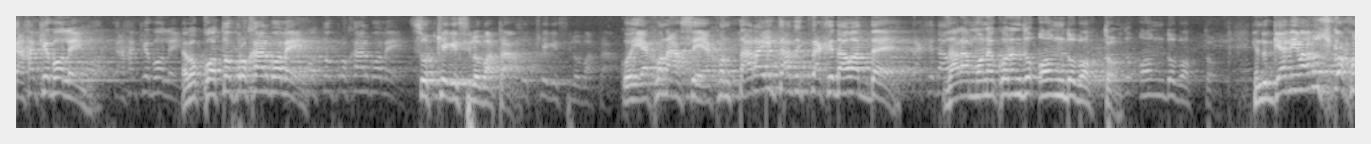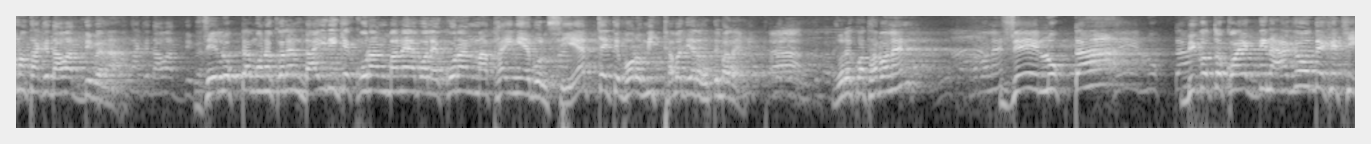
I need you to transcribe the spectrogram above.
কাহাকে বলে? এবং কত প্রকার বলে? চটকে গেছিল বাটা। কই, এখন আছে, এখন তারাই তাদের তাকে দাওয়াত দেয়। যারা মনে করেন যে অন্ধভক্ত অন্ধভক্ত। কিন্তু জ্ঞানী মানুষ কখনো তাকে দাওয়াত দিবে না। যে লোকটা মনে করেন ডায়েরিকে কোরআন বানায় বলে, কোরআন মাথায় নিয়ে বলছি, এর চাইতে বড় মিথ্যাবাদী আর হতে পারে। জোরে কথা বলেন। যে লোকটা বিগত কয়েকদিন আগেও দেখেছি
